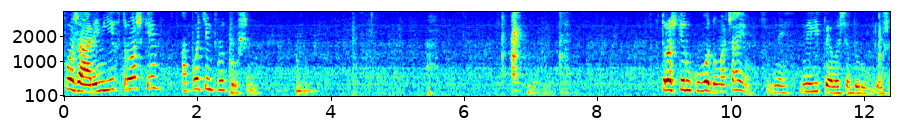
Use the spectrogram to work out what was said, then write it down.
пожаримо їх трошки, а потім протушимо. Трошки руку воду мачаю, щоб не, не ліпилося до рук дуже.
